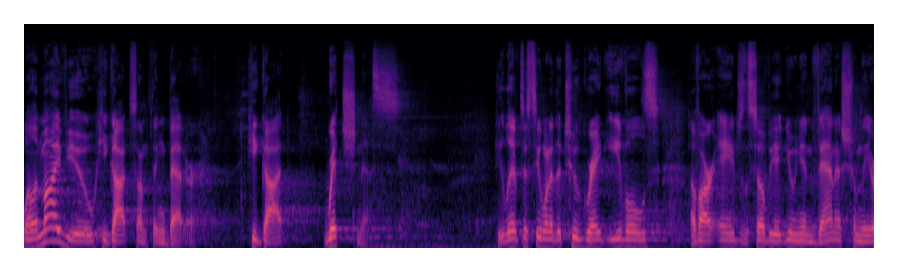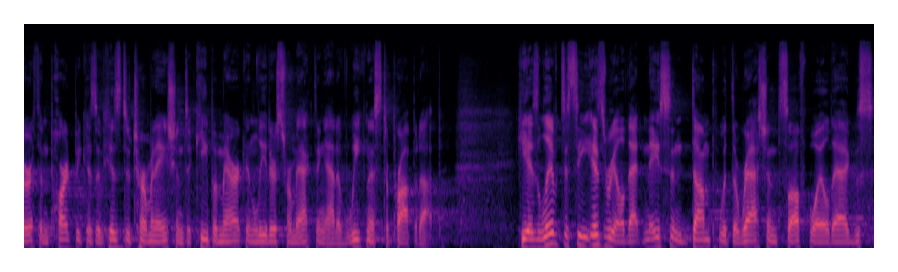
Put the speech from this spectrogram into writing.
Well, in my view, he got something better. He got richness. He lived to see one of the two great evils of our age, the Soviet Union, vanished from the earth in part because of his determination to keep American leaders from acting out of weakness to prop it up. He has lived to see Israel, that nascent dump with the rationed soft boiled eggs,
